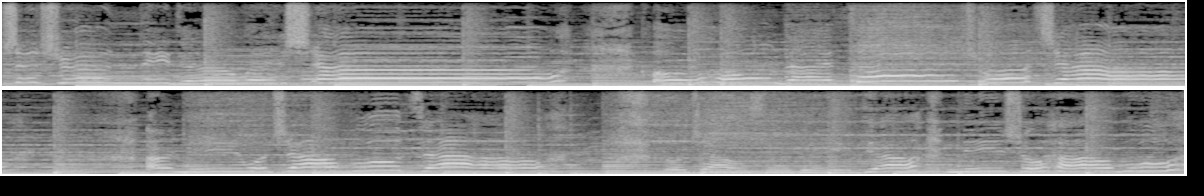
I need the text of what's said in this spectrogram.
失去你的微笑。口红待在桌角，而你找不到，多角色对调，你说好不好？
